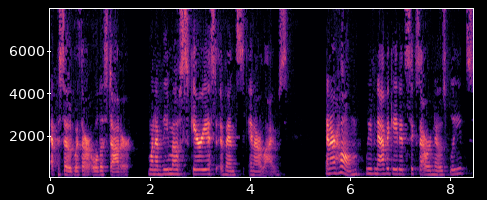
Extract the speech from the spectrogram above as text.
episode with our oldest daughter, one of the most scariest events in our lives. In our home, we've navigated six hour nosebleeds,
